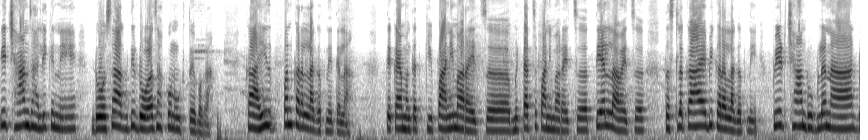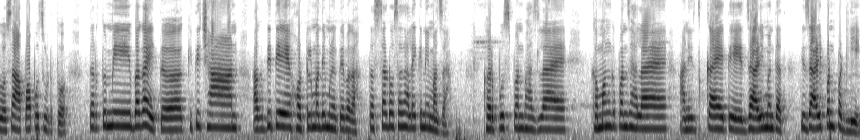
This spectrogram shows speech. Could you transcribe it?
ती छान झाली की नाही डोसा अगदी डोळा झाकून उठतोय बघा. काही पण करायला लागत नाही त्याला. ते काय म्हणतात की पाणी मारायचं मिठाचं पाणी मारायचं तेल लावायचं तसलं काय बी करायला लागत नाही. पीठ छान रुबलं ना डोसा आपापच उठतो तर तुम्ही बघा इथं किती छान अगदी ते हॉटेलमध्ये मिळते बघा. तसा डोसा झाला आहे की नाही माझा? खरपूस पण भाजला आहे खमंग पण झाला आहे आणि काय ते जाळी म्हणतात ती जाळी पण पडली. आहे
